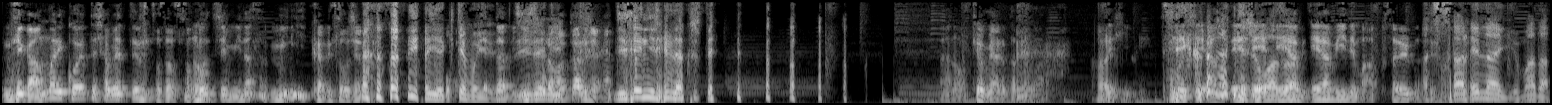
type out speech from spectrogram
て。てか、あんまりこうやって喋ってるとさ、そのうち皆さん見に行かれそうじゃない？いやいや、来てもいいよ。だって事前事前わに、かるじゃん。事前に連絡して。あの、興味ある方は、はいぜひ。そのうち、あの、エわざわざエアビーでもアップされるかもしれされないよ、まだ。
